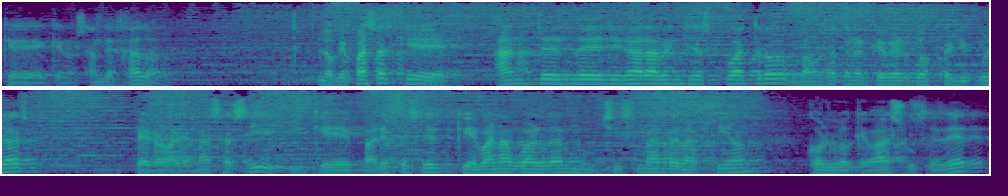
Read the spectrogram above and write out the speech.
que, que nos han dejado. Lo que pasa es que antes de llegar a Avengers 4 vamos a tener que ver dos películas, pero además así, y que parece ser que van a guardar muchísima relación con lo que va a suceder.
